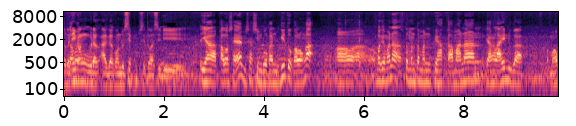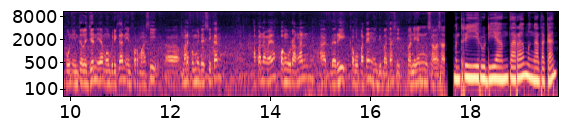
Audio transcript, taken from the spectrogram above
Berarti memang udah agak kondusif situasi di ya kalau saya bisa simpulkan begitu. Kalau enggak eh, bagaimana teman-teman pihak keamanan yang lain juga maupun intelijen ya memberikan informasi eh, merekomendasikan apa namanya pengurangan eh, dari kabupaten yang dibatasi. bandingan salah satu Menteri Rudiantara mengatakan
